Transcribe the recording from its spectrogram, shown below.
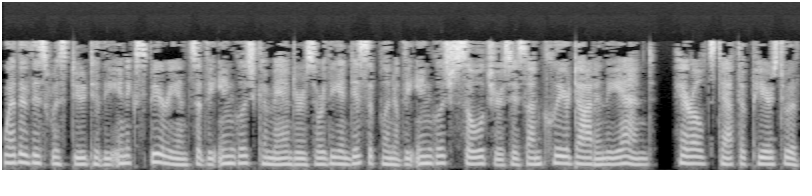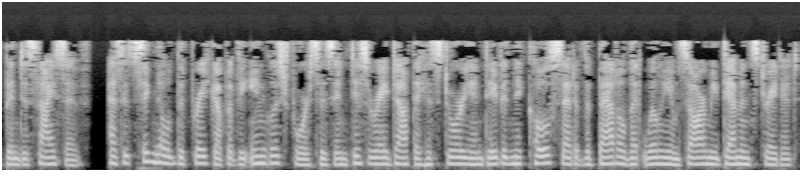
Whether this was due to the inexperience of the English commanders or the indiscipline of the English soldiers is unclear. In the end, Harold's death appears to have been decisive, as it signaled the breakup of the English forces in disarray. The historian David Nicolle said of the battle that William's army demonstrated,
